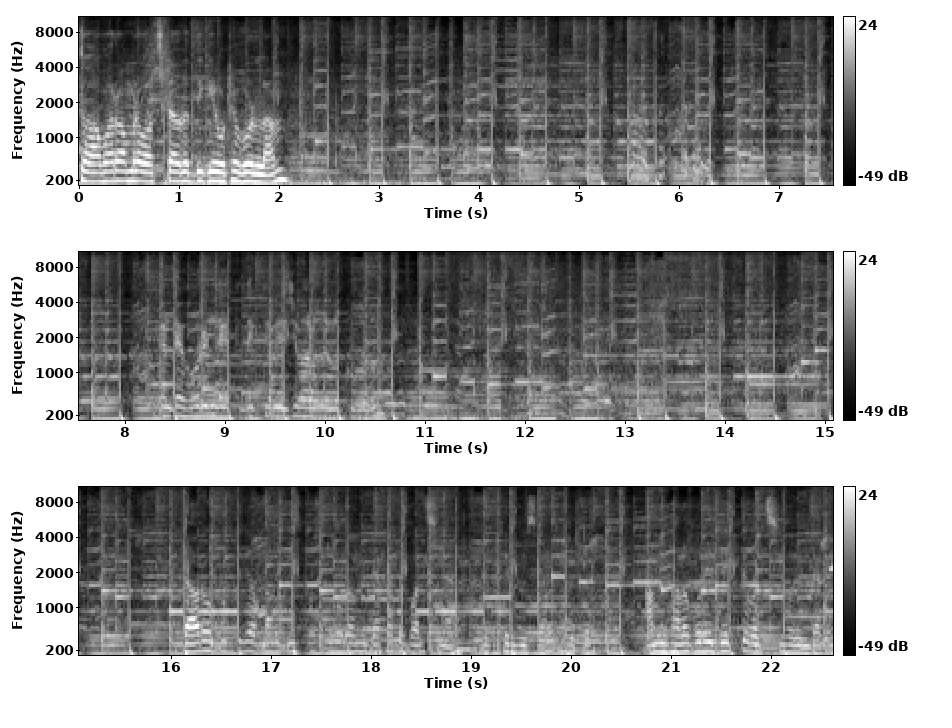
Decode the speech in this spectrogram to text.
তো আবারও আমরা ওয়াচ টাওয়ারের দিকে উঠে পড়লাম। এখানটায় হরিণ দেখতে দেখতে পেয়েছি ভালো করে লক্ষ্য করুন। তার উপর থেকে আপনাদের স্পষ্টভাবে আমি দেখাতে পারছি না, দুঃখের বিষয় হয়তো। আমি ভালো করে দেখতে পাচ্ছি হরিণটাকে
